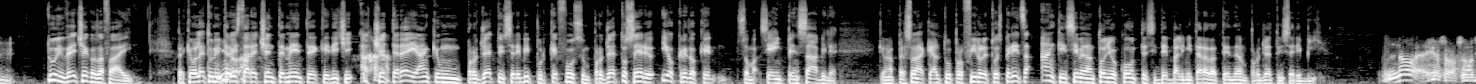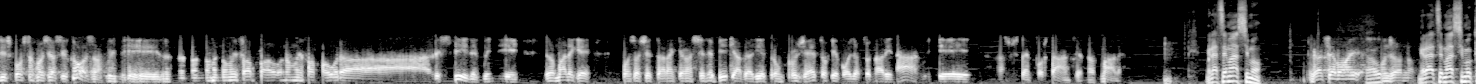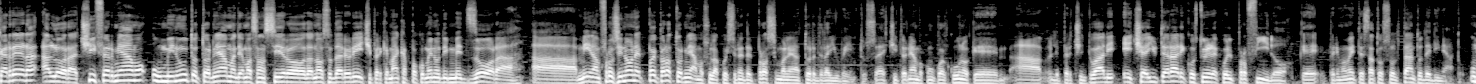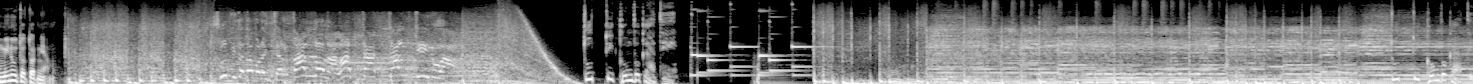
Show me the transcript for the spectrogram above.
Mm. Tu invece cosa fai? Perché ho letto un'intervista Io... recentemente che dici accetterei anche un progetto in Serie B purché fosse un progetto serio. Io credo che insomma sia impensabile che una persona che ha il tuo profilo, le tue esperienze, anche insieme ad Antonio Conte, si debba limitare ad attendere un progetto in Serie B. No, eh, io sono, sono, disposto a qualsiasi cosa, quindi non, non, mi, fa paura, non mi fa paura le sfide, quindi è normale che posso accettare anche una Serie B che abbia dietro un progetto che voglia tornare in A, quindi è una società importante, è normale. Grazie Massimo. Grazie a voi, Ciao. buongiorno. Grazie Massimo Carrera. Allora, ci fermiamo un minuto, torniamo, andiamo a San Siro dal nostro Dario Ricci perché manca poco meno di mezz'ora a Milan Frosinone, poi però torniamo sulla questione del prossimo allenatore della Juventus. Eh. Ci torniamo con qualcuno che ha le percentuali e ci aiuterà a ricostruire quel profilo che per il momento è stato soltanto delineato. Un minuto, torniamo. Subito dopo l'intervallo la lotta continua. Tutti convocati. Convocati.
